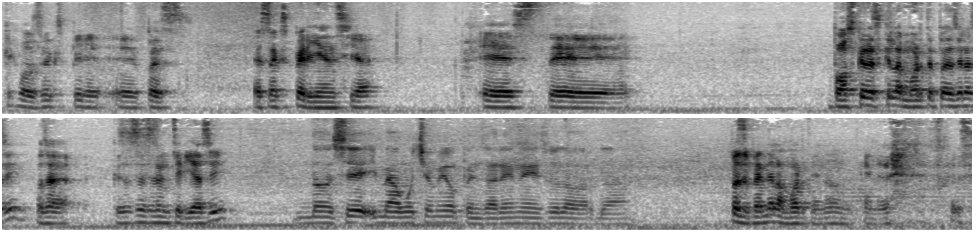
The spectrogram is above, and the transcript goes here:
que José eh, pues esa experiencia, este, ¿vos crees que la muerte puede ser así? O sea, que eso se sentiría así? No sé, y me da mucho miedo pensar en eso, la verdad. Pues depende de la muerte, ¿no? En general, pues,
